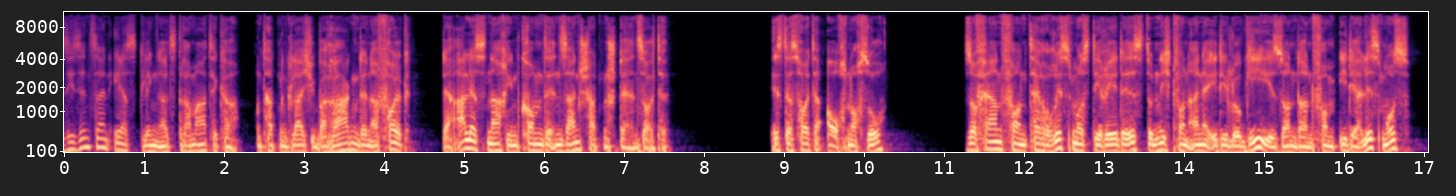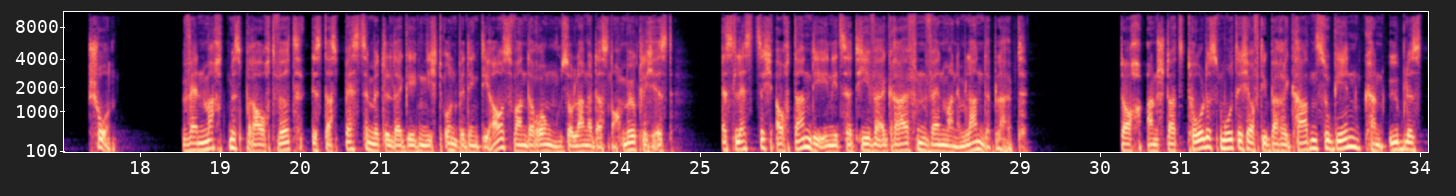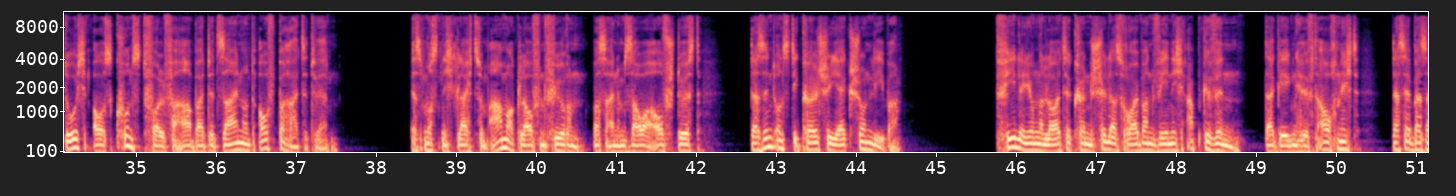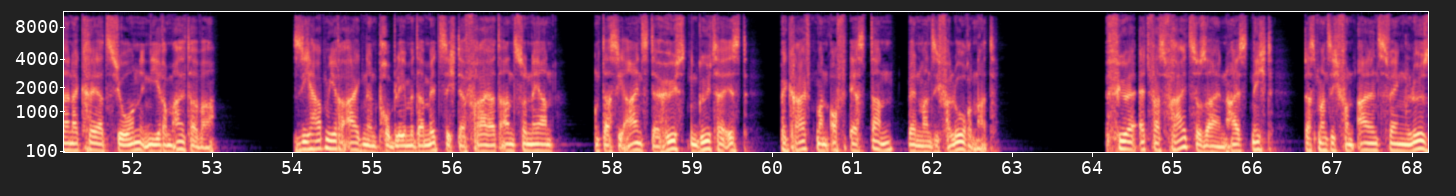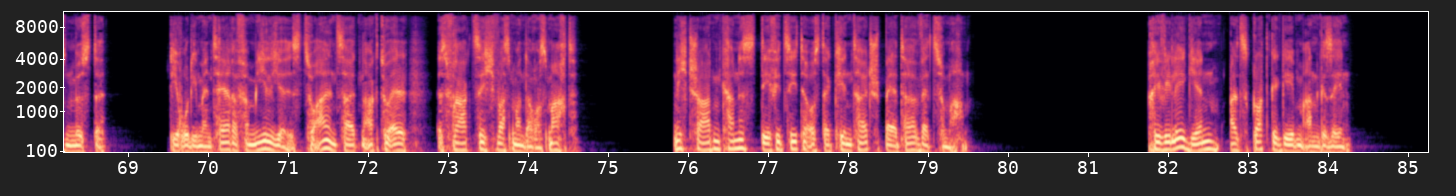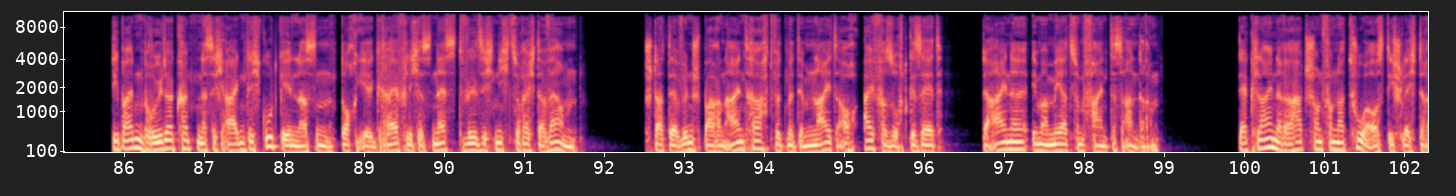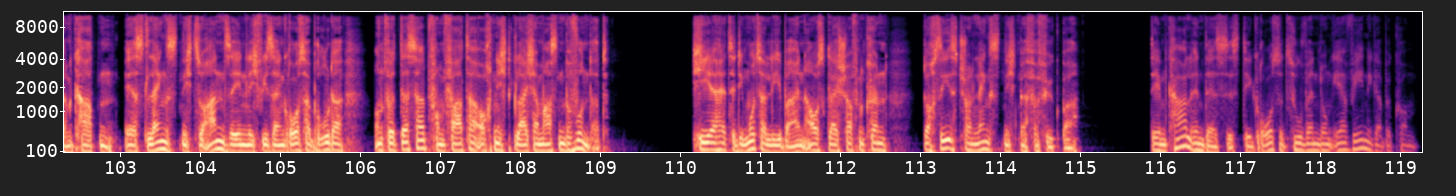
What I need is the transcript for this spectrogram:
Sie sind sein Erstling als Dramatiker und hatten gleich überragenden Erfolg, der alles nach ihm Kommende in seinen Schatten stellen sollte. Ist das heute auch noch so? Sofern von Terrorismus die Rede ist und nicht von einer Ideologie, sondern vom Idealismus, schon. Wenn Macht missbraucht wird, ist das beste Mittel dagegen nicht unbedingt die Auswanderung, solange das noch möglich ist, es lässt sich auch dann die Initiative ergreifen, wenn man im Lande bleibt. Doch anstatt todesmutig auf die Barrikaden zu gehen, kann Übles durchaus kunstvoll verarbeitet sein und aufbereitet werden. Es muss nicht gleich zum Amoklaufen führen, was einem sauer aufstößt, da sind uns die Kölsche Jäck schon lieber. Viele junge Leute können Schillers Räubern wenig abgewinnen, dagegen hilft auch nicht, dass er bei seiner Kreation in ihrem Alter war. Sie haben ihre eigenen Probleme damit, sich der Freiheit anzunähern, und dass sie eins der höchsten Güter ist, begreift man oft erst dann, wenn man sie verloren hat. Für etwas frei zu sein heißt nicht, dass man sich von allen Zwängen lösen müsste. Die rudimentäre Familie ist zu allen Zeiten aktuell, es fragt sich, was man daraus macht. Nicht schaden kann es, Defizite aus der Kindheit später wettzumachen. Privilegien als Gott gegeben angesehen. Die beiden Brüder könnten es sich eigentlich gut gehen lassen, doch ihr gräfliches Nest will sich nicht so recht erwärmen. Statt der wünschbaren Eintracht wird mit dem Neid auch Eifersucht gesät, der eine immer mehr zum Feind des anderen. Der Kleinere hat schon von Natur aus die schlechteren Karten, er ist längst nicht so ansehnlich wie sein großer Bruder und wird deshalb vom Vater auch nicht gleichermaßen bewundert. Hier hätte die Mutterliebe einen Ausgleich schaffen können, doch sie ist schon längst nicht mehr verfügbar. Dem Karl indes ist die große Zuwendung eher weniger bekommen.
